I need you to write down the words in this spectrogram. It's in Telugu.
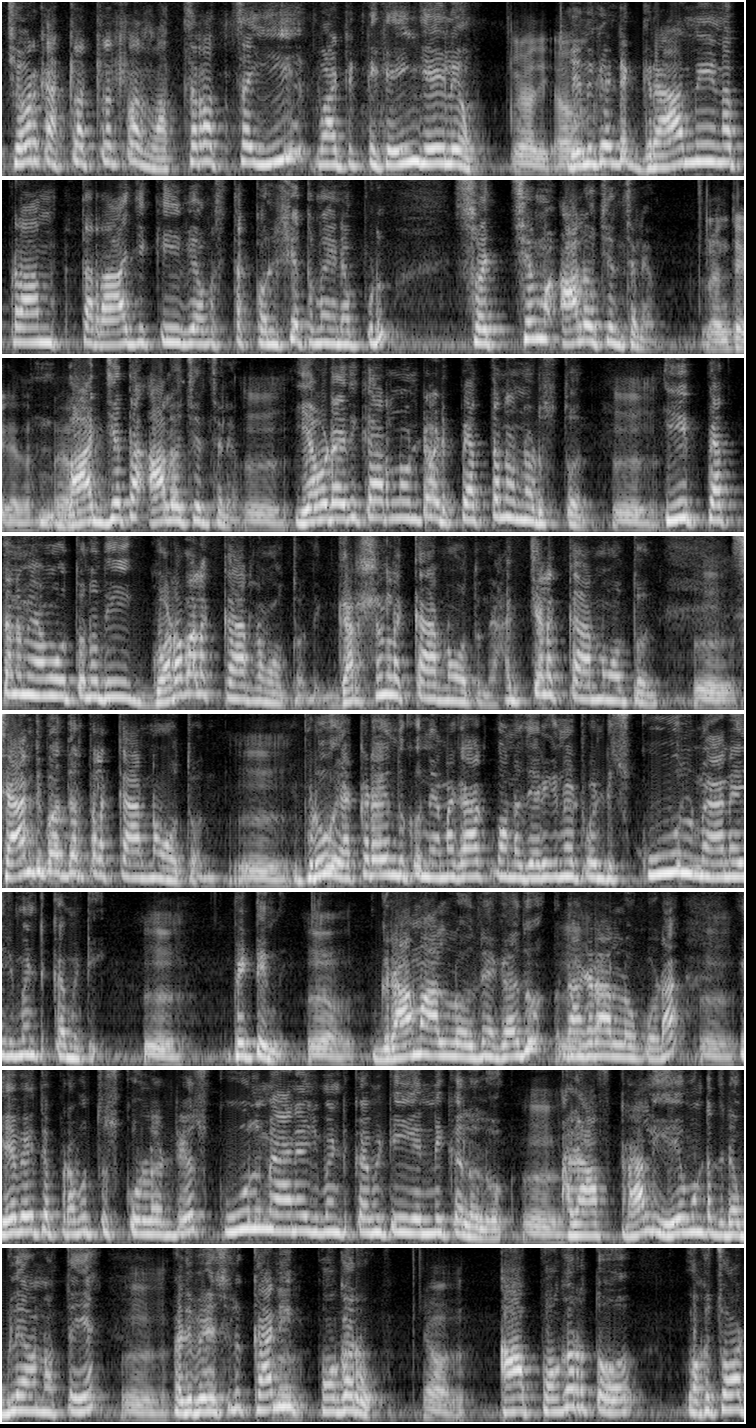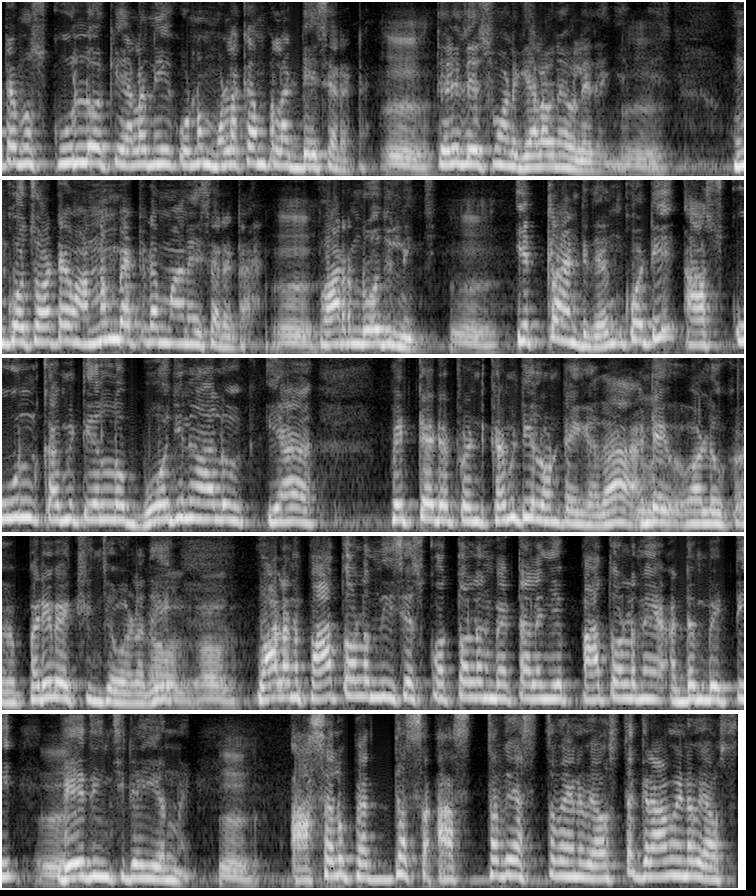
చివరికి అట్లా అట్లా రచ్చరచ్చ అయ్యి వాటికి ఏం చేయలేము ఎందుకంటే గ్రామీణ ప్రాంత రాజకీయ వ్యవస్థ కలుషితమైనప్పుడు స్వచ్ఛం ఆలోచించలేము అంతే కదా. బాధ్యత ఆలోచించలేము ఎవడు అధికారంలో ఉంటే వాడి పెత్తనం నడుస్తుంది. ఈ పెత్తనం ఏమవుతున్నది? గొడవలకు కారణం అవుతుంది ఘర్షణలకు కారణం అవుతుంది హత్యలకు కారణం అవుతుంది శాంతి భద్రతలకు కారణం అవుతుంది. ఇప్పుడు ఎక్కడ ఎందుకు? నిన్నగాక మొన్న జరిగినటువంటి స్కూల్ మేనేజ్మెంట్ కమిటీ. పెట్టింది. గ్రామాల్లోనే కాదు నగరాల్లో కూడా. ఏవైతే ప్రభుత్వ స్కూళ్ళు ఉంటాయో స్కూల్ మేనేజ్మెంట్ కమిటీ ఎన్నికలలో అది ఆఫ్టర్ ఆల్ ఏముంటది డబ్బులు ఏమైనా వస్తాయా? పది బేసులు. కానీ పొగరు. ఆ పొగరుతో ఒక చోటేమో స్కూల్లోకి వెళ్ళనీయకుండా ముళ్ళకంపలు అడ్డేశారట. తెలుగుదేశం వాళ్ళు గెలవనివ్వలేదని చెప్పేసి. ఇంకో చోటేమో అన్నం పెట్టడం మానేశారట వారం రోజుల నుంచి. ఇట్లాంటిది. ఇంకోటి ఆ స్కూల్ కమిటీల్లో భోజనాలు పెట్టేటటువంటి కమిటీలు ఉంటాయి కదా. అంటే వాళ్ళు పర్యవేక్షించే వాళ్ళది. వాళ్ళని పాత వాళ్ళని తీసేసి కొత్త వాళ్ళని పెట్టాలని చెప్పి పాత వాళ్ళని అడ్డం పెట్టి వేధించినవి ఉన్నాయి. అసలు పెద్ద అస్తవ్యస్తమైన వ్యవస్థ గ్రామీణ వ్యవస్థ.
